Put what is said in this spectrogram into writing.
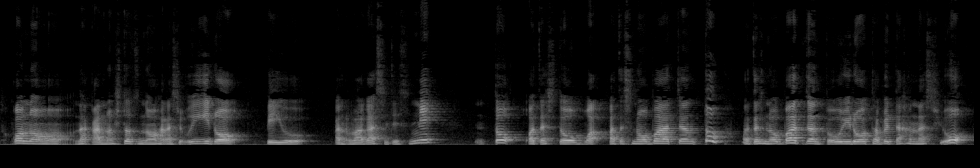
そこの中の一つのお話、ウイロっていうあの和菓子ですね。と、私と私のおばあちゃんと、私のおばあちゃんとお色を食べた話を、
